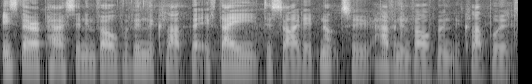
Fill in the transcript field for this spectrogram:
is there a person involved within the club that if they decided not to have an involvement, the club would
